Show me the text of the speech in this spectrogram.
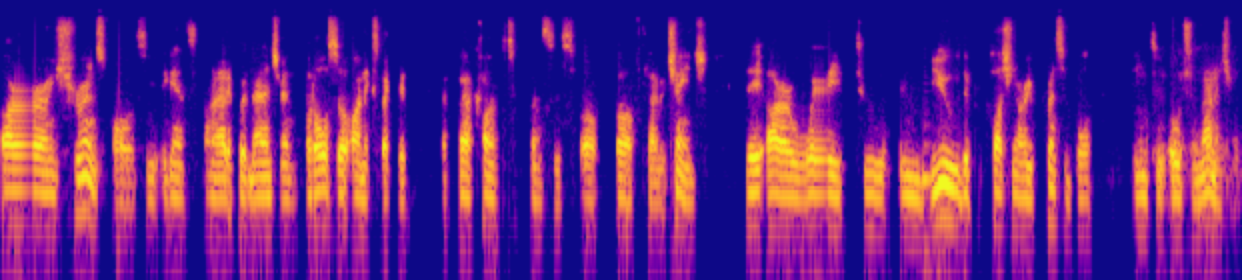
are our insurance policy against inadequate management, but also unexpected uh, consequences of, of climate change. They are a way to imbue the precautionary principle into ocean management.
